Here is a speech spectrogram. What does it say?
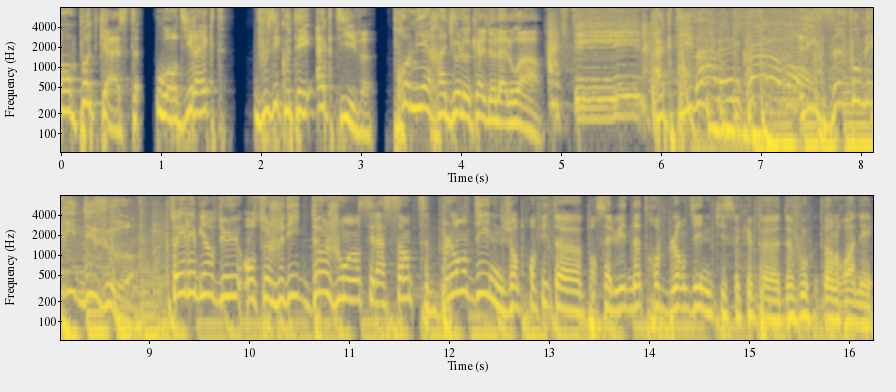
En podcast ou en direct, vous écoutez Active, première radio locale de la Loire. Active. Active, les infos mérites du jour. Soyez les bienvenus. On se jeudi 2 juin, c'est la Sainte Blandine. J'en profite euh, pour saluer notre Blandine qui s'occupe euh, de vous dans le Rouennais.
